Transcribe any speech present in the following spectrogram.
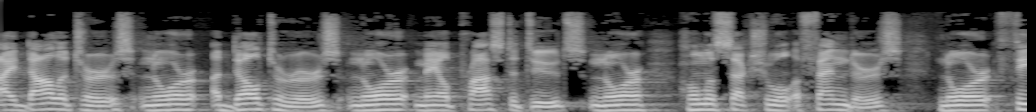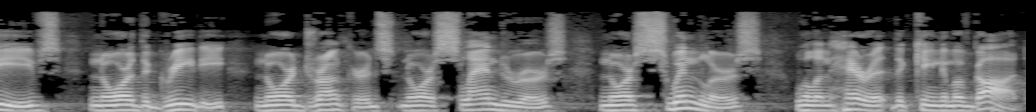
idolaters, nor adulterers, nor male prostitutes, nor homosexual offenders, nor thieves, nor the greedy, nor drunkards, nor slanderers, nor swindlers will inherit the kingdom of God.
